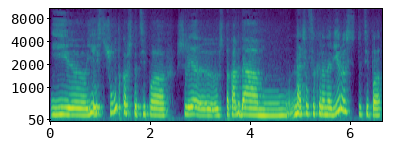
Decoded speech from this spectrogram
И э, есть шутка, что типа, шве... Э, что когда начался коронавирус, что типа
